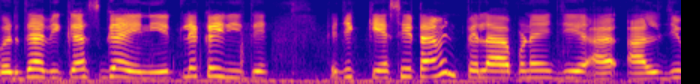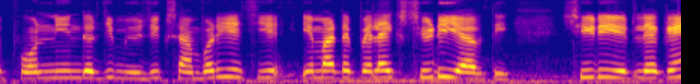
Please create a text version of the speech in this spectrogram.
વર્ધા વિકાસ ગાયની, એટલે કઈ રીતે? કે જે કેસેટ આવે ને પહેલાં આપણે જે હાલ જે ફોનની અંદર જે મ્યુઝિક સાંભળીએ છીએ, એ માટે પહેલાં એક સીડી આવતી. સીડી એટલે કે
